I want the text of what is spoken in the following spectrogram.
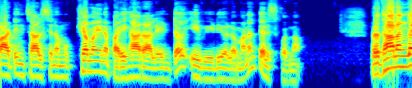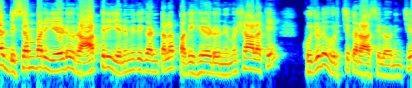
పాటించాల్సిన ముఖ్యమైన పరిహారాలు ఏంటో ఈ వీడియోలో మనం తెలుసుకుందాం. ప్రధానంగా డిసెంబర్ ఏడు రాత్రి ఎనిమిది గంటల పదిహేడు నిమిషాలకి కుజుడు వృచ్చిక రాశిలో నుంచి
